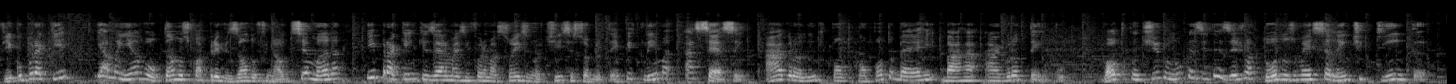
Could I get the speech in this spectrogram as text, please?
Fico por aqui e amanhã voltamos com a previsão do final de semana. E para quem quiser mais informações e notícias sobre o tempo e clima, acessem agrolink.com.br/agrotempo. Volto contigo, Lucas, e desejo a todos uma excelente quinta.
